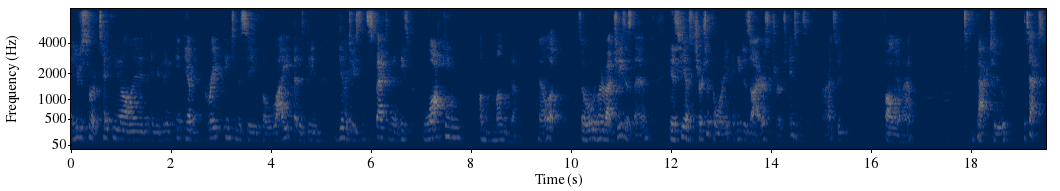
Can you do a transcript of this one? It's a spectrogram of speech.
and you're just sort of taking it all in, and you're getting you have great intimacy with the light that is being given to you. He's inspecting them. He's walking among them. Now look. So what we learn about Jesus then is he has church authority and he desires church intimacy. All right. So follow me on that. Back to the text.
